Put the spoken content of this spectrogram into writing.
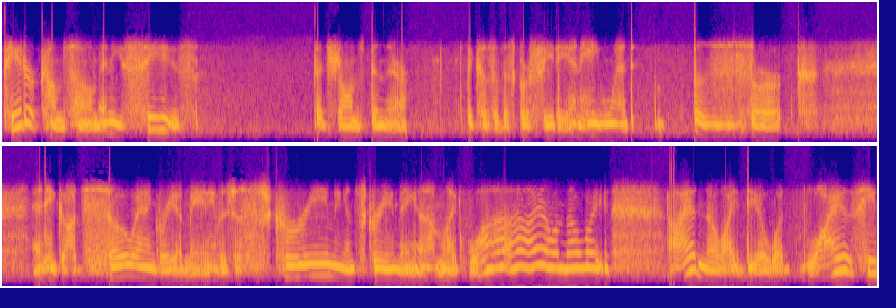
Peter comes home and he sees that Jean's been there because of this graffiti, and he went berserk. And he got so angry at me, and he was just screaming and screaming. And I'm like, "What? I don't know what." I had no idea what. Why is he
